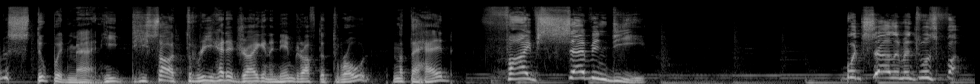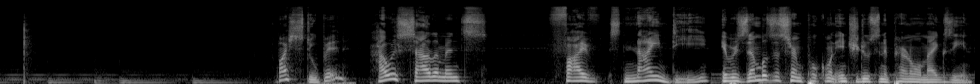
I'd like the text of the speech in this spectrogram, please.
What a stupid man. He he saw a three-headed dragon and named it off the throat, not the head. 570! But Salamence was fi- Am I stupid? How is Salamence 590? It resembles a certain Pokemon introduced in a paranormal magazine,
